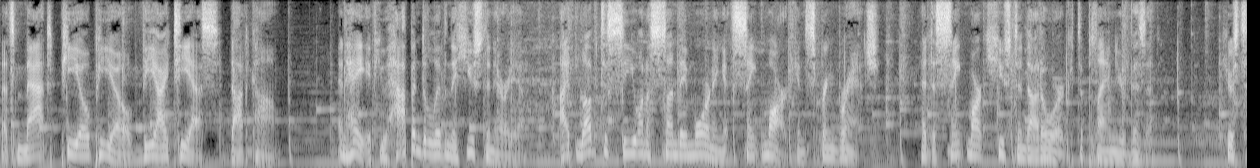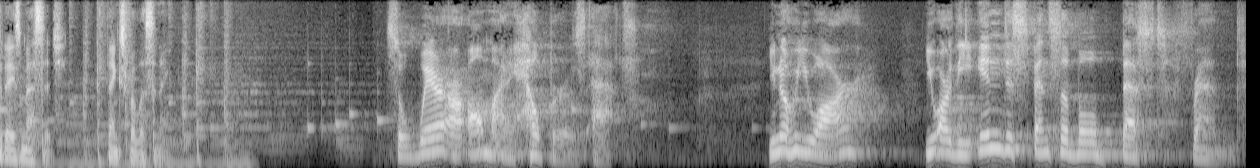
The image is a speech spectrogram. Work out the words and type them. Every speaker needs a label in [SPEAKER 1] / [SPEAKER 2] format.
[SPEAKER 1] That's Matt, P-O-P-O-V-I-T-S dot com. And hey, if you happen to live in the Houston area, I'd love to see you on a Sunday morning at St. Mark in Spring Branch. Head to stmarkhouston.org to plan your visit. Here's today's message. Thanks for listening.
[SPEAKER 2] So, where are all my helpers at? You know who you are? You are the indispensable best friend.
